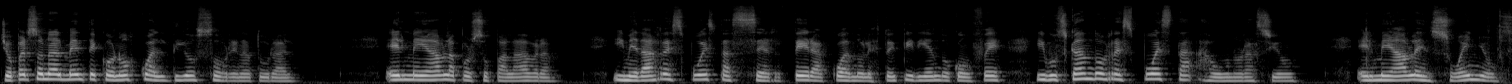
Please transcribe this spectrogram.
Yo personalmente conozco al Dios sobrenatural. Él me habla por su palabra y me da respuesta certera cuando le estoy pidiendo con fe y buscando respuesta a una oración. Él me habla en sueños.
